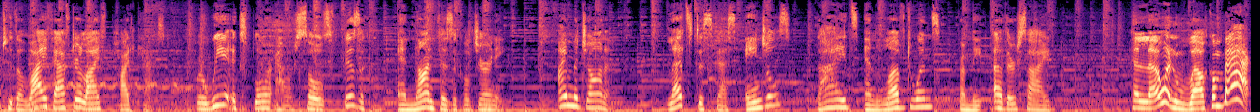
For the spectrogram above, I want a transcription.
to the Life After Life podcast, where we explore our soul's physical and non physical journey. I'm Majona. Let's discuss angels, guides, and loved ones from the other side. Hello and welcome back.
